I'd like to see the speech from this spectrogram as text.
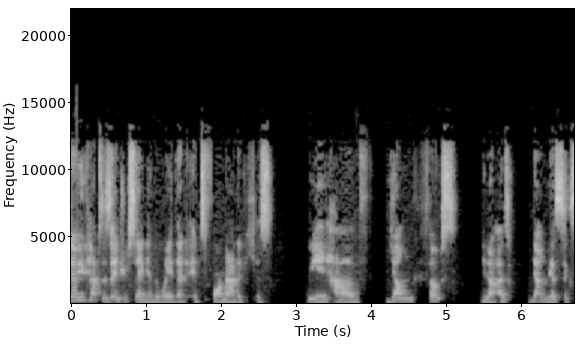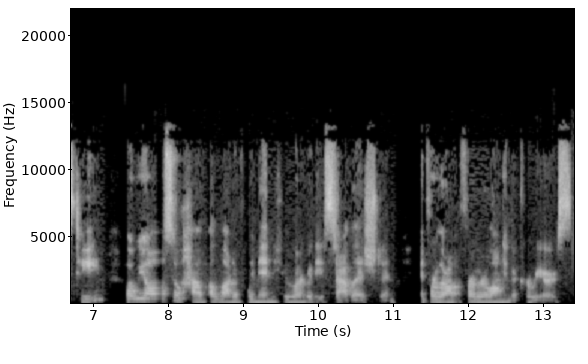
WCAPS is interesting in the way that it's formatted because we have young folks, you know, as young as 16 but we also have a lot of women who are really established and, and further, on, further along in their careers.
